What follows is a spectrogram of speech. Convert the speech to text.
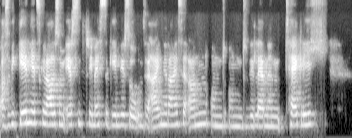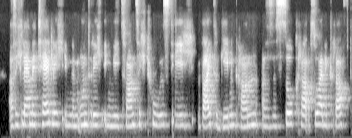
also wir gehen jetzt gerade so im ersten Trimester gehen wir so unsere eigene Reise an und, und wir lernen täglich, also ich lerne täglich in dem Unterricht irgendwie 20 Tools, die ich weitergeben kann. Also es ist so, so eine Kraft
